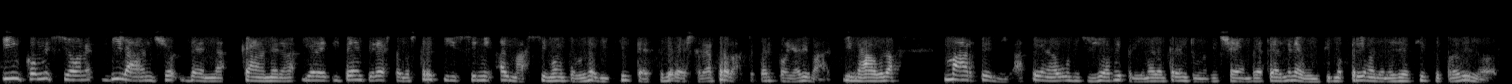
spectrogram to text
in commissione bilancio della Camera. I tempi restano strettissimi, al massimo entro lunedì il testo deve essere approvato per poi arrivare in aula martedì, appena 11 giorni prima del 31 dicembre, termine ultimo prima dell'esercizio provvisorio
